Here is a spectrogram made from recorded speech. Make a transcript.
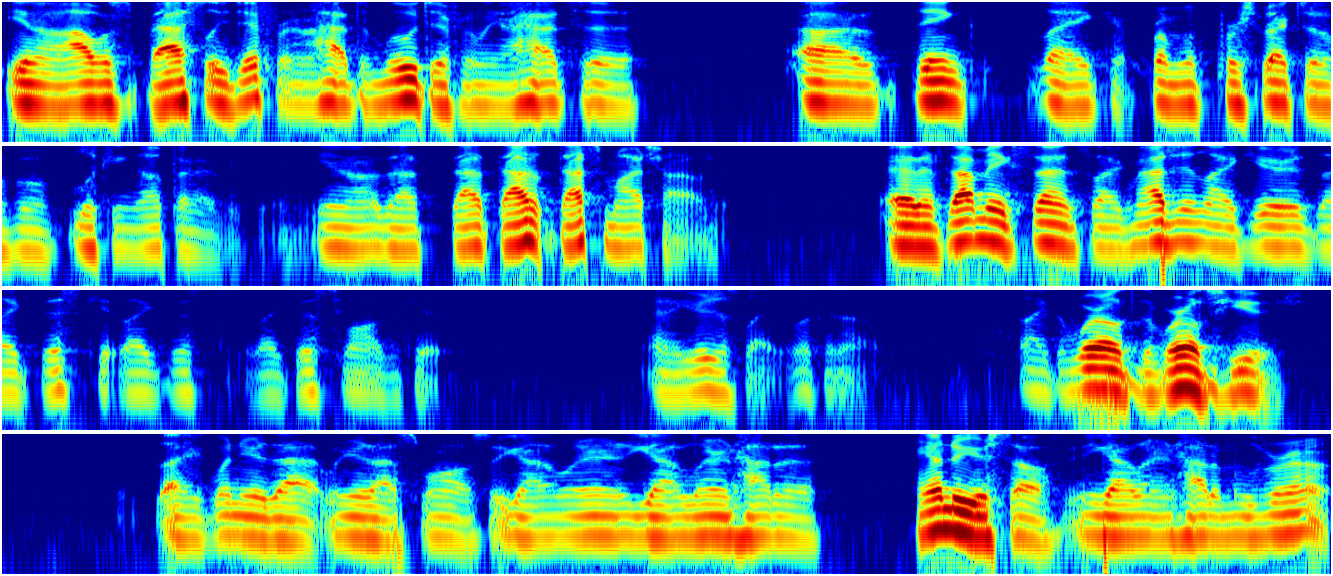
You know, I was vastly different. I had to move differently. I had to uh, think like from a perspective of looking up at everything. You know, that's that that that's my childhood. And if that makes sense, like imagine like you're like this kid, like this, like this small as a kid, and you're just like looking up. Like the world, the world's huge. Like when you're that when you're that small, so you gotta learn. You gotta learn how to handle yourself, and you gotta learn how to move around.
